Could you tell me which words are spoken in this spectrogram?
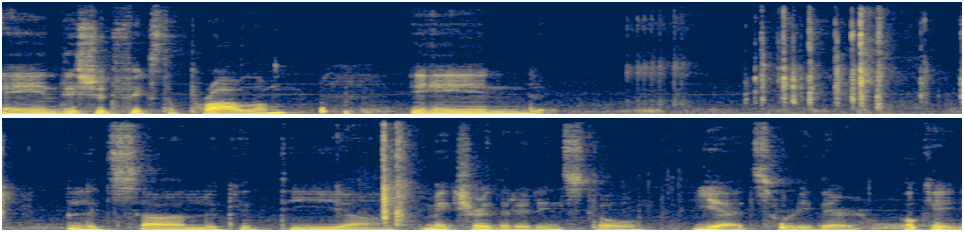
And this should fix the problem. And let's uh, look at the uh, make sure that it installed. Yeah it's already there. Okay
